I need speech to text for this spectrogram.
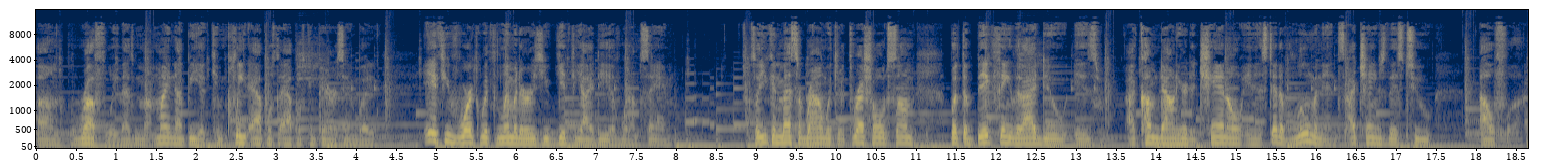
Um, roughly, that might not be a complete apples to apples comparison, but if you've worked with limiters, you get the idea of what I'm saying. So you can mess around with your threshold some, but the big thing that I do is I come down here to channel and instead of luminance, I change this to alpha.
